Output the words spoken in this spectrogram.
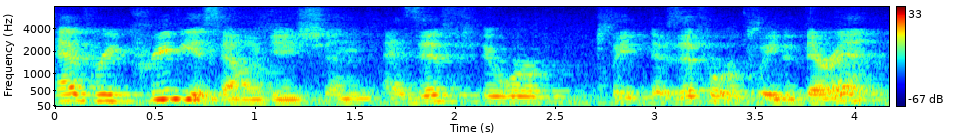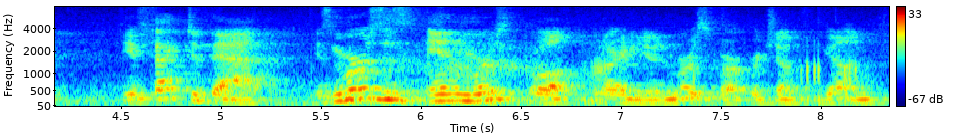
every previous allegation as if it were as if it were pleaded therein. The effect of that is MERS and MERS. Well, we're not going to get into MERS part. We're jumping the gun.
